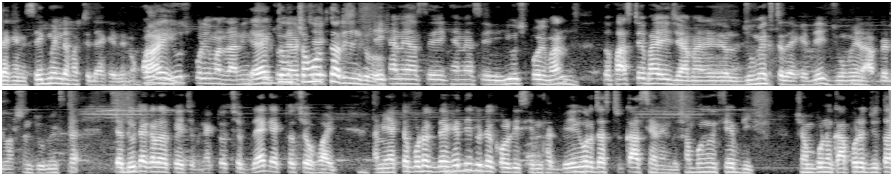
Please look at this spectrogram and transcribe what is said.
দেখেন সেগমেন্টটা ফার্স্টে দেখে দেন। অনেক হিউজ পরিমাণ রানিং একদম চমৎকার ডিজাইন করব এখানে আছে এখানে আছে হিউজ পরিমাণ। তো ফার্স্টে ভাই যে আমার জুমেক্সটা দেখে দিই জুমের আপডেট ভার্সন জুমেক্সটা এটা দুইটা কালার পেয়ে যাবেন একটা হচ্ছে ব্ল্যাক একটা হচ্ছে হোয়াইট আমি একটা প্রোডাক্ট দেখে দিই দুটো কোয়ালিটি সেম থাকবে। এগুলো জাস্ট কাছে আনেন সম্পূর্ণ ফেব্রিক সম্পূর্ণ কাপড়ের জুতা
